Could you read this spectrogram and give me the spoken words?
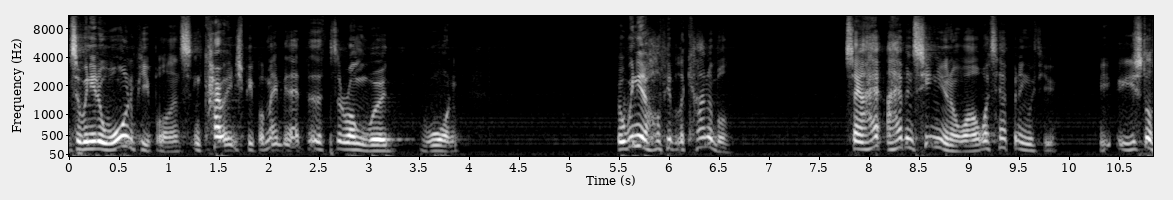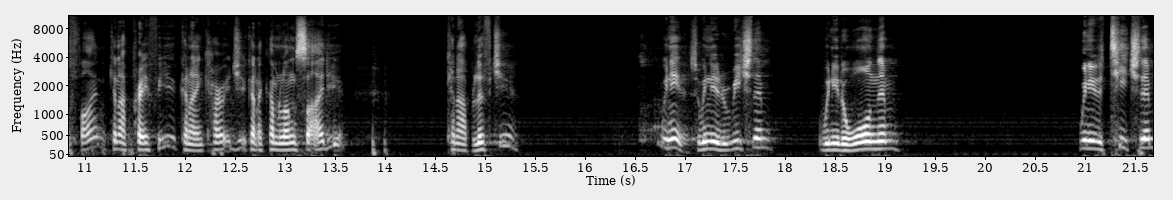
So we need to warn people and encourage people. Maybe that, that's the wrong word, warn. But we need to hold people accountable. Saying, I, ha- I haven't seen you in a while. What's happening with you? Are you still fine? Can I pray for you? Can I encourage you? Can I come alongside you? Can I uplift you? We need it. So we need to reach them. We need to warn them. We need to teach them.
